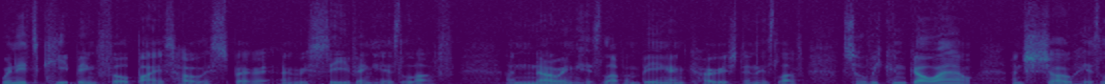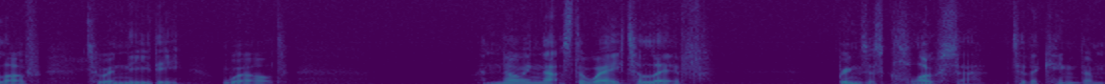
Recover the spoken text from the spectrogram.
We need to keep being filled by His Holy Spirit and receiving His love and knowing His love and being encouraged in His love so we can go out and show His love to a needy world. And knowing that's the way to live brings us closer to the kingdom.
